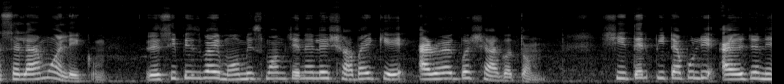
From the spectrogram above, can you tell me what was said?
আসসালামু আলাইকুম। রেসিপিস বাই মমিস মম চ্যানেলে সবাইকে আরও একবার স্বাগতম। শীতের পিঠাপুলি আয়োজনে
